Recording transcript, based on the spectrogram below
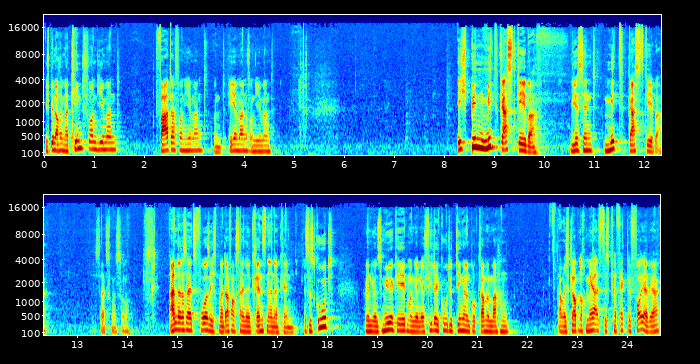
Ich bin auch immer Kind von jemand, Vater von jemand und Ehemann von jemand. Ich bin Mitgastgeber. Wir sind Mitgastgeber. Ich sage es mal so. Andererseits Vorsicht, man darf auch seine Grenzen anerkennen. Es ist gut, wenn wir uns Mühe geben und wenn wir viele gute Dinge und Programme machen. Aber ich glaube, noch mehr als das perfekte Feuerwerk,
